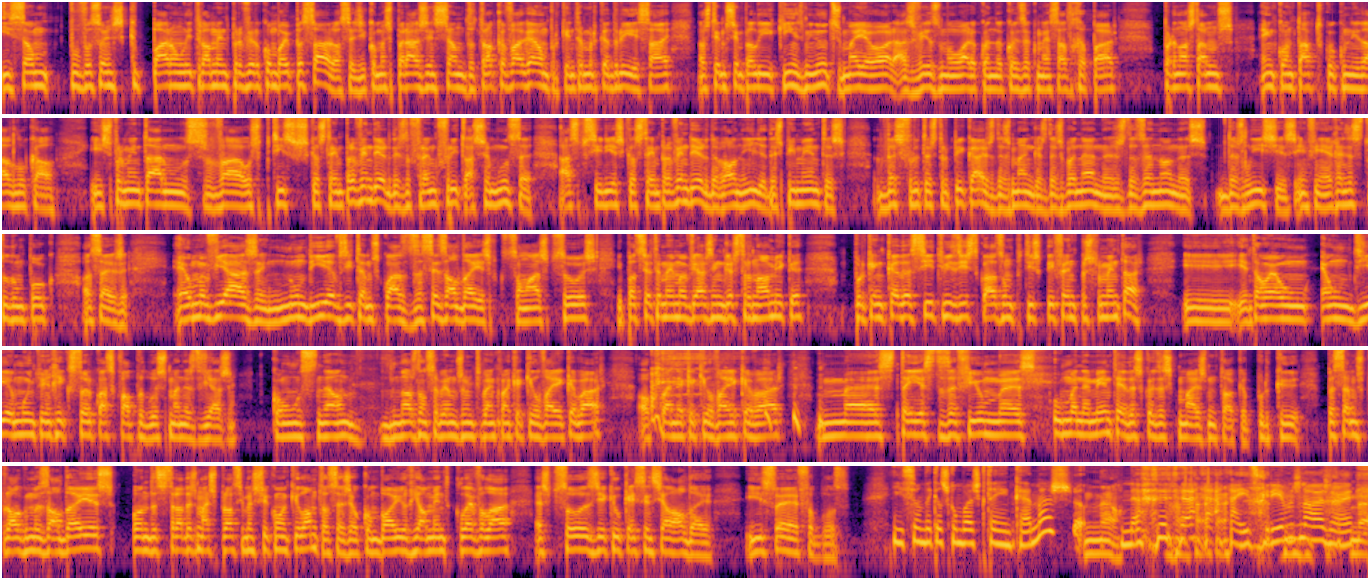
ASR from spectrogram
E são povoações que param literalmente para ver o comboio passar. Ou seja, e como as paragens são de troca vagão, porque entre a mercadoria e sai, nós temos sempre ali 15 minutos, meia hora, às vezes uma hora, quando a coisa começa a derrapar, para nós estarmos em contacto com a comunidade local e experimentarmos vá, os petiscos que eles têm para vender, desde o frango frito à chamuça, às especiarias que eles têm para vender, da baunilha, das pimentas, das frutas tropicais, das mangas, das bananas, das anonas, das lixias, enfim, arranja-se tudo um pouco. Ou seja, é uma viagem, num dia visitamos quase 16 aldeias, porque são lá as pessoas, e pode ser também uma viagem gastronómica, porque em cada sítio existe quase um petisco diferente para experimentar. E então é um, é um dia muito enriquecedor, quase que vale por duas semanas de viagem. Com um senão de nós não sabermos muito bem como é que aquilo vai acabar ou quando é que aquilo vai acabar, mas tem esse desafio. Mas humanamente é das coisas que mais me toca, porque passamos por algumas aldeias onde as estradas mais próximas ficam a quilómetro, ou seja, é o comboio realmente que leva lá as pessoas e aquilo que é essencial à aldeia. E isso é fabuloso. E são daqueles comboios que têm camas? Não. Não. Isso queríamos nós, não é? Não.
